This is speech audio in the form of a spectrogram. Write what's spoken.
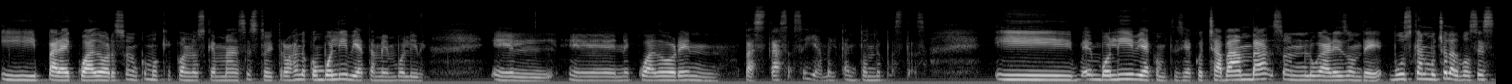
y para Ecuador son como que con los que más estoy trabajando, con Bolivia también, Bolivia. El, en Ecuador, en Pastaza se llama, el cantón de Pastaza. Y en Bolivia, como te decía, Cochabamba, son lugares donde buscan mucho las voces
